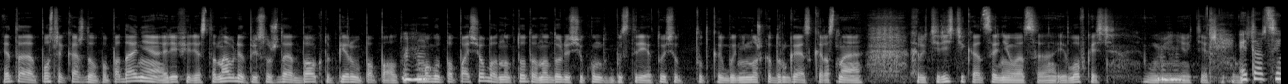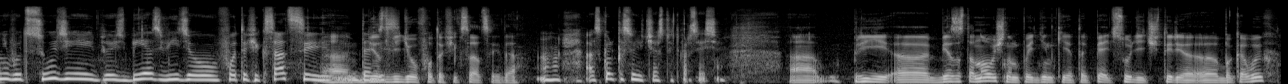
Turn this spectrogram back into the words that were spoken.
Это после каждого попадания рефери останавливает, присуждает балл, кто первый попал. Тут угу. могут попасть оба, но кто-то на долю секунд быстрее. То есть вот тут как бы немножко другая скоростная характеристика оценивается и ловкость, умение угу. техники. Это оценивают судьи, то есть без видео, фотофиксации? А, без видео, фотофиксации, да. Угу. А сколько судей участвует в процессе? А, при э, безостановочном поединке это 5 судей, 4 э, боковых,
